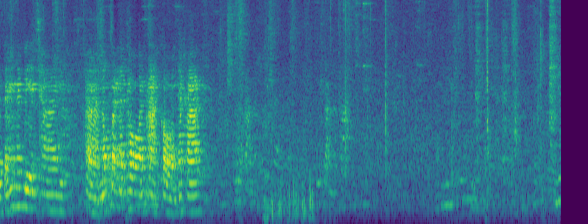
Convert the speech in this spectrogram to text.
เราจะให้นักเรียนชายอ่าน้องปณธรอ่านก่อนนะคะยุ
